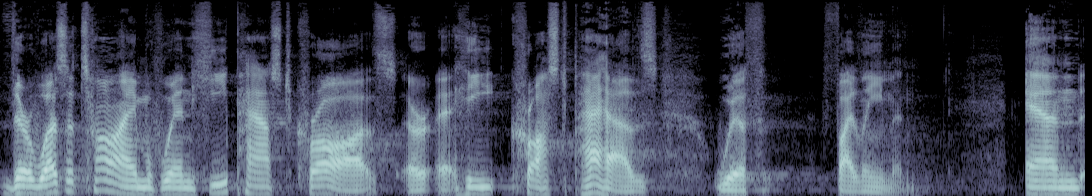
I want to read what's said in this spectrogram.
there was a time when he passed cross or uh, he crossed paths with Philemon. And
